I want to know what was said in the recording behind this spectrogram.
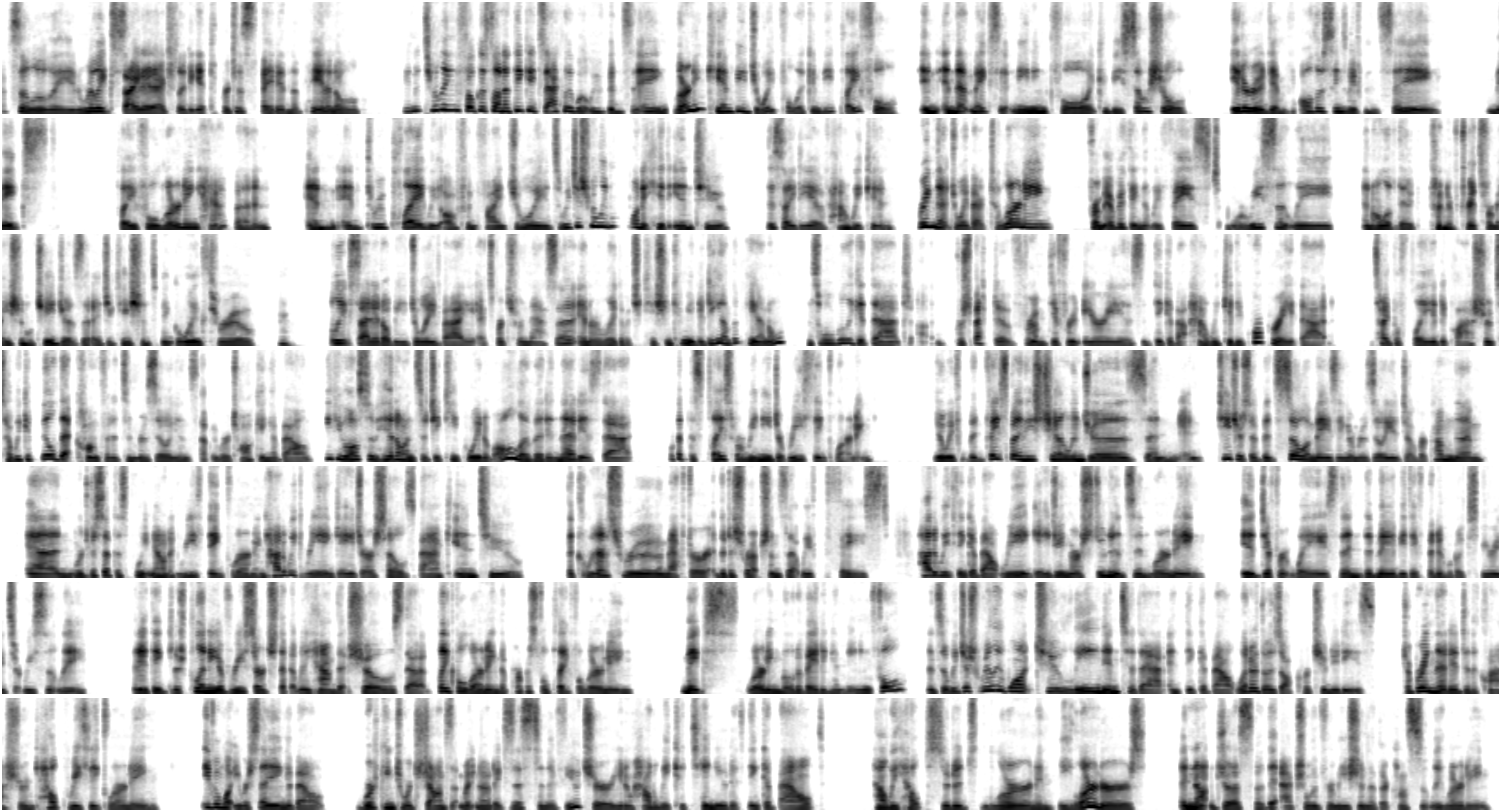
Absolutely. And really excited actually to get to participate in the panel. And it's really focused on, I think, exactly what we've been saying. Learning can be joyful, it can be playful, and, and that makes it meaningful. It can be social, iterative, all those things we've been saying makes playful learning happen. And and through play, we often find joy. And so we just really want to hit into this idea of how we can bring that joy back to learning from everything that we faced more recently and all of the kind of transformational changes that education's been going through. Mm. Really excited. I'll be joined by experts from NASA and our Lego Education community on the panel. And so we'll really get that uh, perspective from different areas and think about how we can incorporate that type of play into classrooms, how we could build that confidence and resilience that we were talking about. You also hit on such a key point of all of it, and that is that we're at this place where we need to rethink learning. You know, we've been faced by these challenges, and, and teachers have been so amazing and resilient to overcome them. And we're just at this point now to rethink learning. How do we re engage ourselves back into the classroom after the disruptions that we've faced? How do we think about re engaging our students in learning in different ways than, than maybe they've been able to experience it recently? And I think there's plenty of research that we have that shows that playful learning, the purposeful playful learning, makes learning motivating and meaningful. And so we just really want to lean into that and think about what are those opportunities to bring that into the classroom to help rethink learning. Even what you were saying about working towards jobs that might not exist in the future, you know, how do we continue to think about how we help students learn and be learners and not just the actual information that they're constantly learning.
